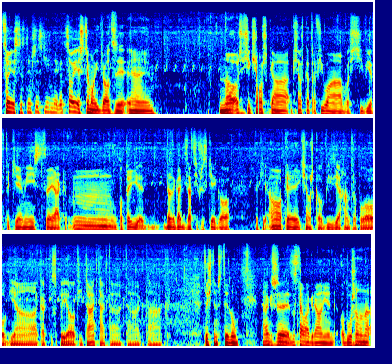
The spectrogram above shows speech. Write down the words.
Co jeszcze z tym wszystkim innego? Co jeszcze, moi drodzy? E, no, oczywiście książka, książka trafiła właściwie w takie miejsce jak mm, po tej delegalizacji wszystkiego takie, okej, okay, książka o wizjach, antropologia, kaktus peyote, tak, tak, tak, tak, tak. Coś w tym stylu. Także została granie odłożona na,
